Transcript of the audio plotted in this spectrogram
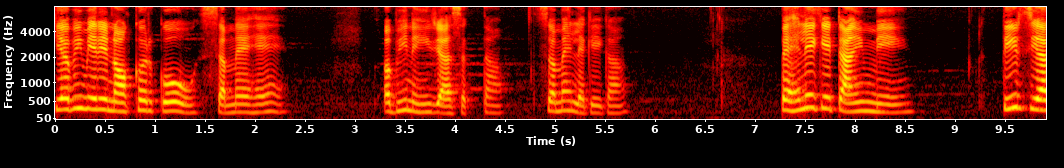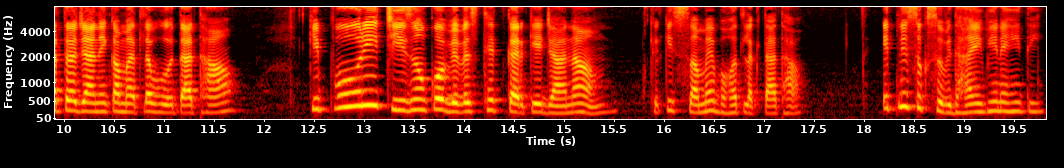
कि अभी मेरे नौकर को समय है, अभी नहीं जा सकता। समय लगेगा। पहले के टाइम में तीर्थ यात्रा जाने का मतलब होता था कि पूरी चीज़ों को व्यवस्थित करके जाना, क्योंकि समय बहुत लगता था। इतनी सुख सुविधाएँ भी नहीं थी।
